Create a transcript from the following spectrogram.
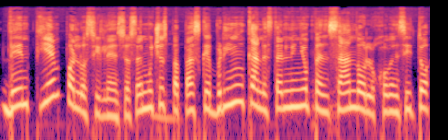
den tiempo a los silencios. Hay muchos papás que brincan, está el niño pensando, el jovencito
